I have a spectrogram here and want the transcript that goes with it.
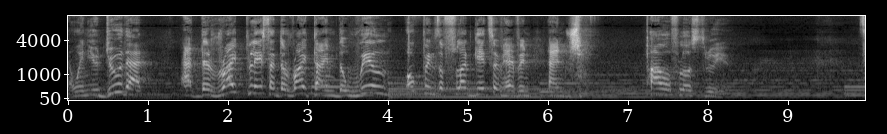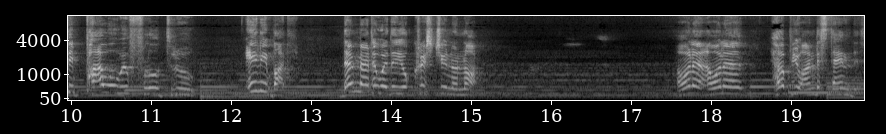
And when you do that at the right place at the right time, the will opens the floodgates of heaven and power flows through you. See, power will flow through anybody. Doesn't matter whether you're Christian or not. I wanna, I wanna help you understand this.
